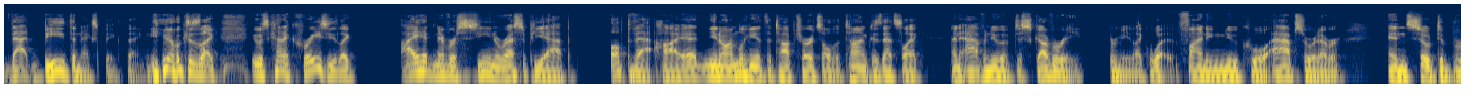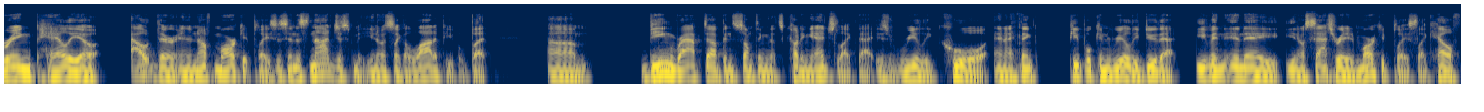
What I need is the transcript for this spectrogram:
that be the next big thing you know because like it was kind of crazy like i had never seen a recipe app up that high you know i'm looking at the top charts all the time because that's like an avenue of discovery for me, like what finding new cool apps or whatever. And so to bring paleo out there in enough marketplaces, and it's not just me, you know, it's like a lot of people, but um, being wrapped up in something that's cutting edge like that is really cool. And I think people can really do that, even in a you know saturated marketplace like health.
